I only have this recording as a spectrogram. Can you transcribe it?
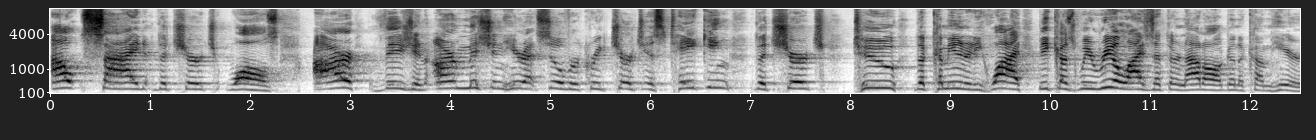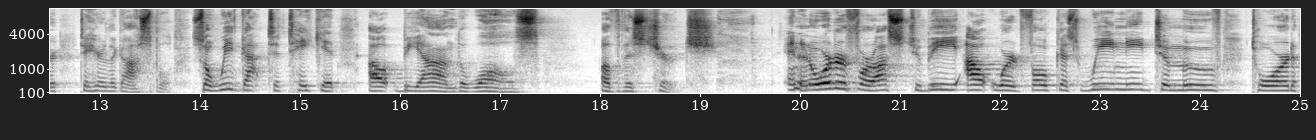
outside the church walls. Our vision, our mission here at Silver Creek Church is taking the church to the community. Why? Because we realize that they're not all going to come here to hear the gospel. So we've got to take it out beyond the walls of this church. And in order for us to be outward focused, we need to move toward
